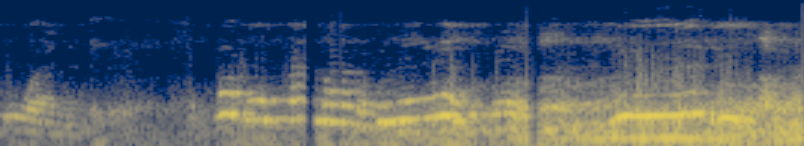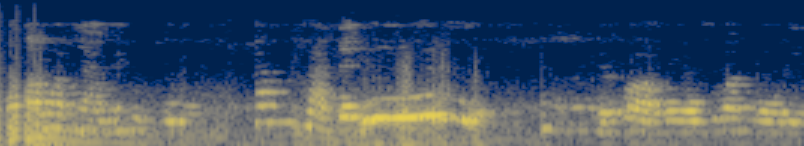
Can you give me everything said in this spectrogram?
ทุกวันพ่อบอกกันมาแบบคุณแม่คุณแม่ดื้อต้องทำงานไม่ถูกครูทำขาดแต่ดื้อเดี๋ยว ก่อนโมชวนมดี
